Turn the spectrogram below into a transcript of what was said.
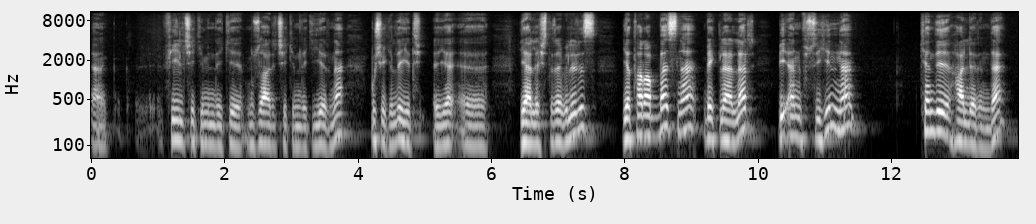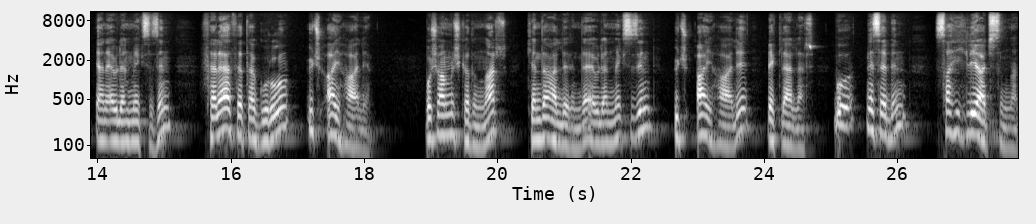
Yani fiil çekimindeki, muzari çekimdeki yerine bu şekilde yetiş, e, e, yerleştirebiliriz. Yetarabbesne beklerler bi enfusihinne kendi hallerinde yani evlenmeksizin Selâsete guru üç ay hali. Boşanmış kadınlar kendi hallerinde evlenmeksizin üç ay hali beklerler. Bu nesebin sahihliği açısından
